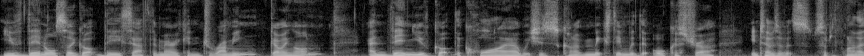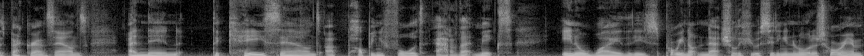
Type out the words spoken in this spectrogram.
You've then also got the South American drumming going on, and then you've got the choir, which is kind of mixed in with the orchestra in terms of its sort of one of those background sounds, and then the key sounds are popping forwards out of that mix in a way that is probably not natural if you were sitting in an auditorium,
